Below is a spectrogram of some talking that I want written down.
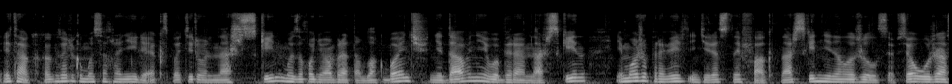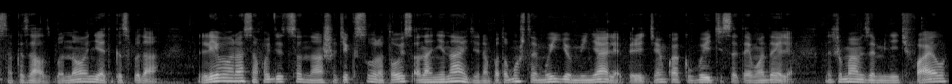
Итак, как только мы сохранили, эксплуатировали наш скин, мы заходим обратно в Blockbench, недавний, выбираем наш скин и можем проверить интересный факт. Наш скин не наложился, все ужасно казалось бы, но нет, господа. Либо у нас находится наша текстура, то есть она не найдена, потому что мы ее меняли перед тем, как выйти с этой модели. Нажимаем заменить файл,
